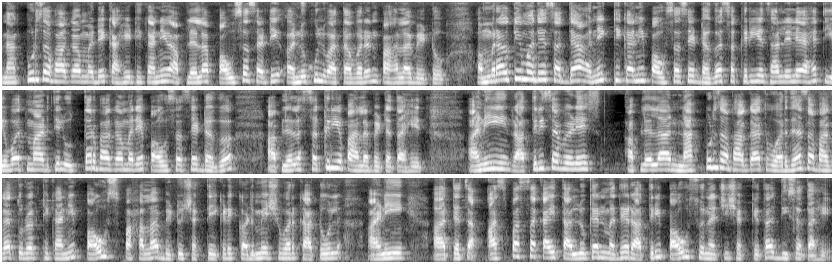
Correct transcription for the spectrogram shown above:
नागपूरच्या भागामध्ये काही ठिकाणी आपल्याला पावसासाठी अनुकूल वातावरण पाहायला भेटो. अमरावतीमध्ये सध्या अनेक ठिकाणी पावसाचे ढग सक्रिय झालेले आहेत. यवतमाळतील उत्तर भागामध्ये पावसाचे ढग आपल्याला सक्रिय पाहायला भेटत आहेत. आणि रात्रीच्या वेळेस आपल्याला नागपूरच्या भागात वर्ध्याच्या भागात तुरळक ठिकाणी पाऊस पाहायला भेटू शकते. इकडे कडमेश्वर काटोल आणि त्याचा आसपासचा आसपासच्या काही तालुक्यांमध्ये रात्री पाऊस होण्याची शक्यता दिसत आहे.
